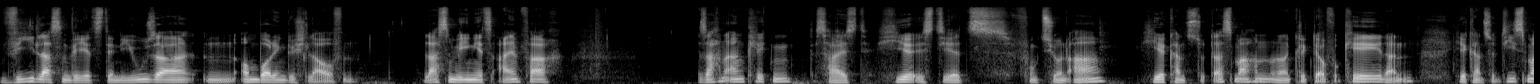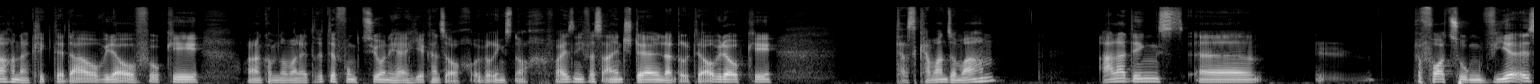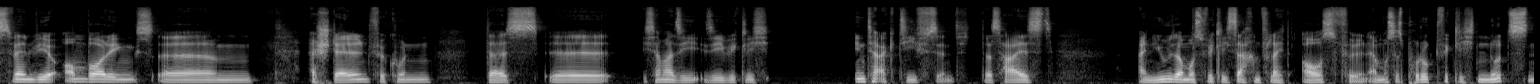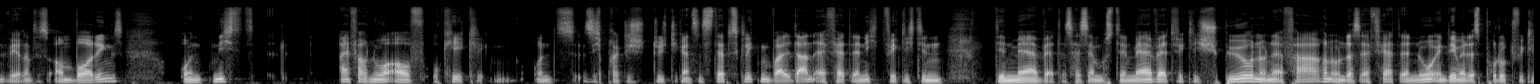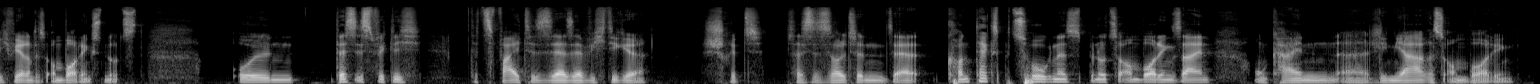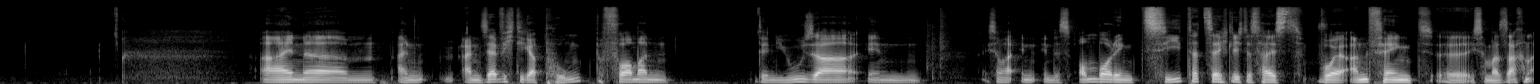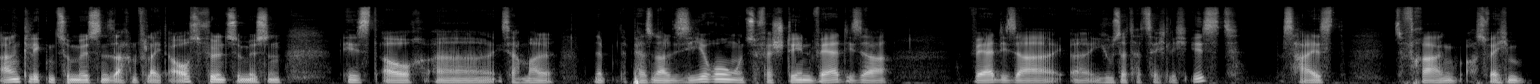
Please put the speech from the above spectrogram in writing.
wie lassen wir jetzt den User ein Onboarding durchlaufen? Lassen wir ihn jetzt einfach Sachen anklicken. Das heißt, hier ist jetzt Funktion A, hier kannst du das machen und dann klickt er auf OK, dann hier kannst du dies machen, dann klickt er da auch wieder auf OK und dann kommt nochmal eine dritte Funktion. Ja, hier kannst du auch übrigens noch, weiß nicht, was einstellen, dann drückt er auch wieder OK. Das kann man so machen. Allerdings äh, bevorzugen wir es, wenn wir Onboardings ähm, erstellen für Kunden, dass äh, ich sag mal, sie, sie wirklich interaktiv sind. Das heißt, ein User muss wirklich Sachen vielleicht ausfüllen. Er muss das Produkt wirklich nutzen während des Onboardings und nicht einfach nur auf OK klicken und sich praktisch durch die ganzen Steps klicken, weil dann erfährt er nicht wirklich den, den Mehrwert. Das heißt, er muss den Mehrwert wirklich spüren und erfahren und das erfährt er nur, indem er das Produkt wirklich während des Onboardings nutzt. Und das ist wirklich der zweite sehr, sehr wichtige Schritt. Das heißt, es sollte ein sehr kontextbezogenes Benutzer-Onboarding sein und kein äh, lineares Onboarding. Ein, ähm, ein, ein sehr wichtiger Punkt, bevor man den User in, ich sag mal, in, in das Onboarding zieht tatsächlich. Das heißt, wo er anfängt, äh, ich sag mal, Sachen anklicken zu müssen, Sachen vielleicht ausfüllen zu müssen, ist auch, äh, ich sag mal, eine, eine, Personalisierung und zu verstehen, wer dieser, wer dieser äh, User tatsächlich ist. Das heißt, zu fragen, aus welchem,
